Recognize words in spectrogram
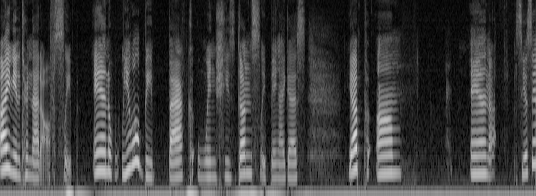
I need to turn that off. Sleep. And we will be back when she's done sleeping, I guess. Yep, um, and see you soon.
